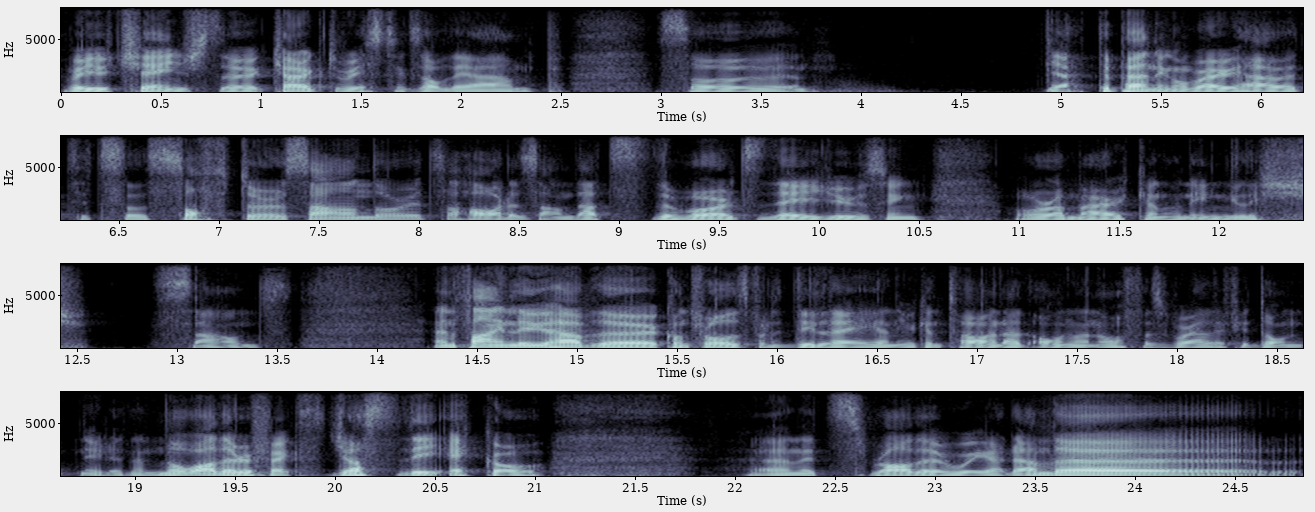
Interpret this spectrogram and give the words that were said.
where you change the characteristics of the amp. So, uh, yeah, depending on where you have it, it's a softer sound or it's a harder sound. That's the words they're using, or American and English sounds. And finally, you have the controls for the delay, and you can turn that on and off as well if you don't need it. And no other effects, just the echo. And it's rather weird. And the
